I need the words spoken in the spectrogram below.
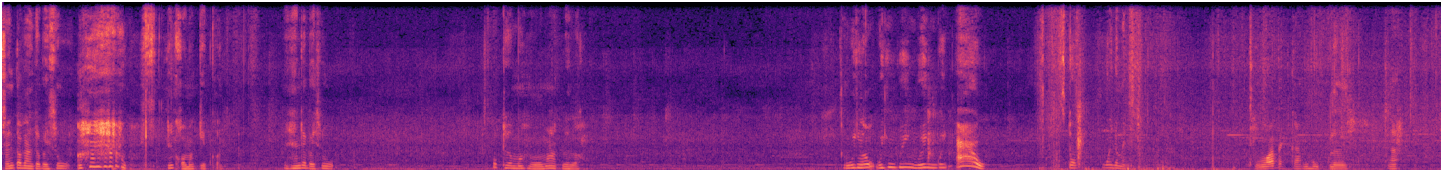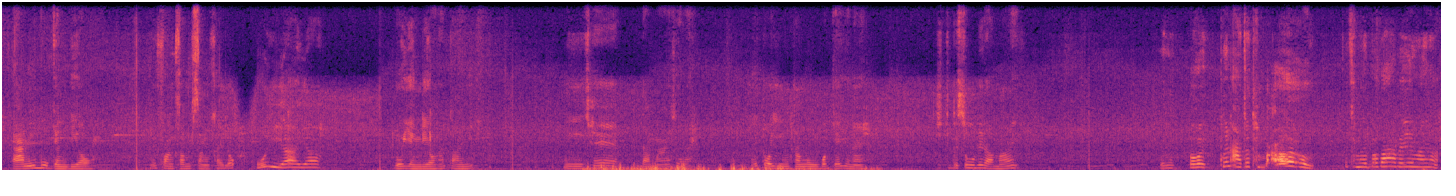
ฉันกำลังจะไปสู้ฉันขอมาเก็บก่อน ฉันจะไปสู้ พวกเธอมาโหมากเลยเหรอ วิ่งแล้ววิ่งวิ่งวิ่งวิ่งอ้าวต็อปวิ่งทำไมถึงว่าเป็นการบุกเลยนะตานี้บุกอย่างเดียว ไม่ฟังคำสั่งใครหรอกอุ้ยยายาโดยอย่างเดียวนะตานี้ มีแค่ดาบไม้ใช่ไหมไอตัวยิงธนูเมื่อกี้อยู่ไหนจะไปสู้ด้วยดาบไม้เอ้ยเพื่อนอาจจะทำบ้าเออไปทำอะไรบ้าๆไปยังไงอะ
